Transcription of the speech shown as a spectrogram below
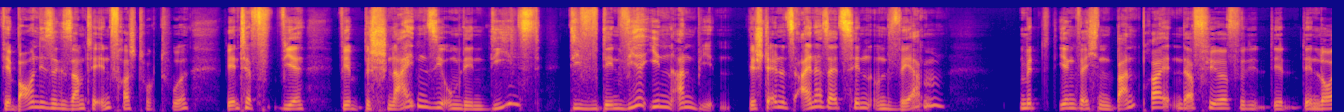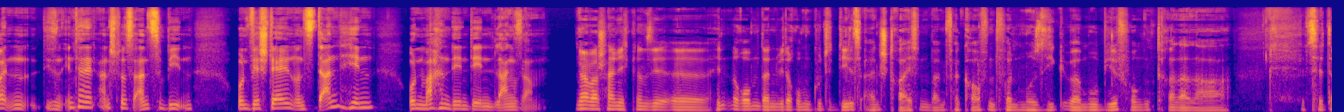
wir bauen diese gesamte Infrastruktur, wir, wir, wir beschneiden sie um den Dienst, die, den wir ihnen anbieten. Wir stellen uns einerseits hin und werben mit irgendwelchen Bandbreiten dafür, für die, die, den Leuten diesen Internetanschluss anzubieten und wir stellen uns dann hin und machen den denen langsam. Ja, wahrscheinlich können sie äh, hintenrum dann wiederum gute Deals einstreichen beim Verkaufen von Musik über Mobilfunk, tralala, etc.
